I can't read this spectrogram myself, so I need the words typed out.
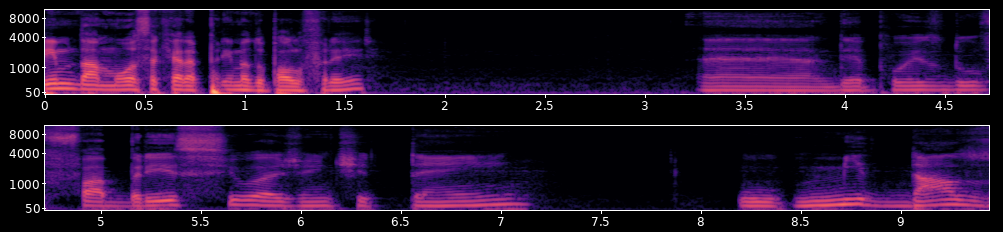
primo da moça que era prima do Paulo Freire. É, depois do Fabrício, a gente tem o Midazoléu.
